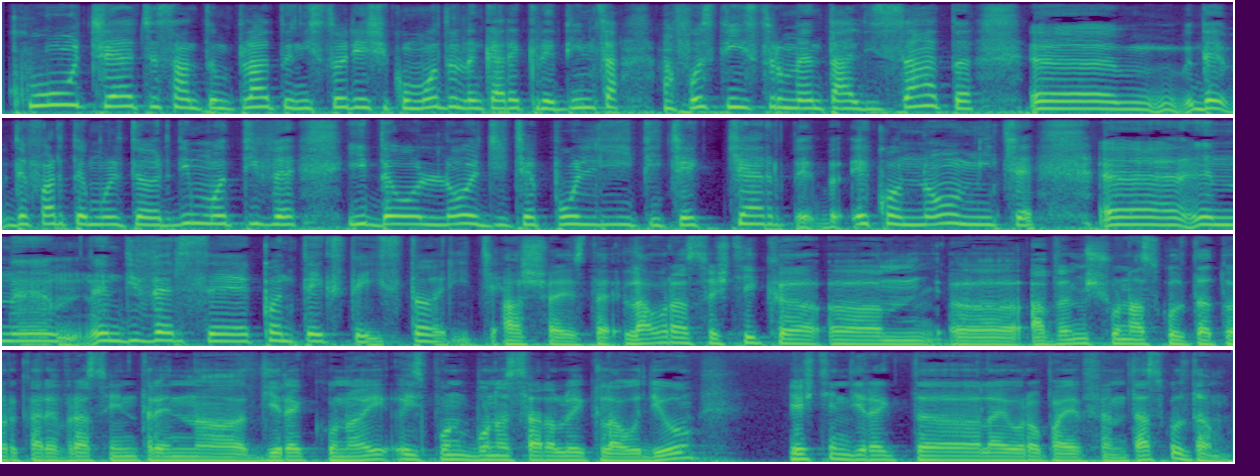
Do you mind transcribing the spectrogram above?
cu ceea ce s-a întâmplat în istorie și cu modul în care credința a fost instrumentalizată de, de foarte multe ori din motive ideologice, politice, chiar economice în, în diverse contexte istorice. Așa este. Laura, să știi că uh, uh, avem și un ascultător care vrea să intre în uh, direct cu noi. Îi spun bună seara lui Claudiu. Ești în direct uh, la Europa FM. Te ascultăm.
